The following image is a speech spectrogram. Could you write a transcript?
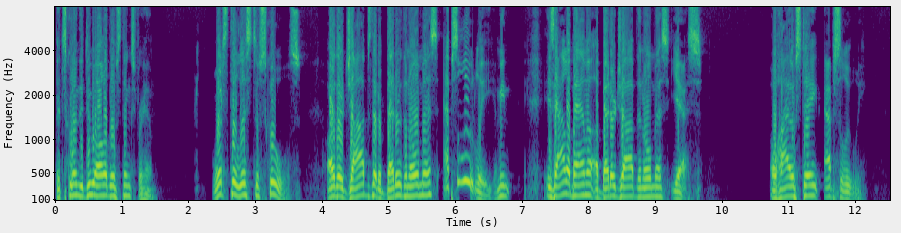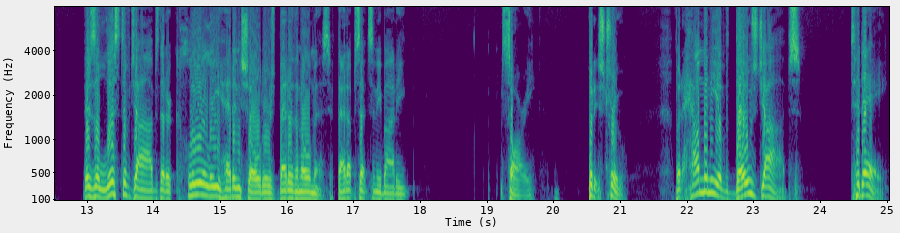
That's going to do all of those things for him. What's the list of schools? Are there jobs that are better than Ole Miss? Absolutely. I mean, is Alabama a better job than Ole Miss? Yes. Ohio State, absolutely. There's a list of jobs that are clearly head and shoulders better than Ole Miss. If that upsets anybody, sorry, but it's true. But how many of those jobs today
